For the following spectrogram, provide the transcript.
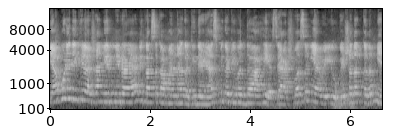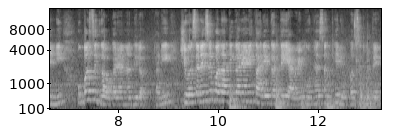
यापुढे देखील अशा निरनिराळ्या विकास कामांना गती देण्यास मी कटिबद्ध आहे असे आश्वासन यावेळी योगेश कदम यांनी उपस्थित गावकऱ्यांना दिलं. तरी शिवसेनेचे पदाधिकारी आणि कार्यकर्ते यावेळी मोठ्या संख्येने उपस्थित होते.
